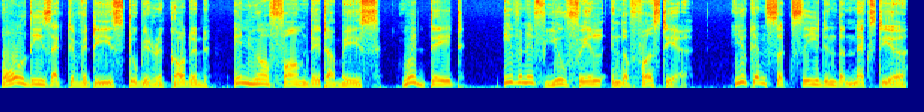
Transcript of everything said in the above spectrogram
All these activities to be recorded in your farm database with date even if you fail in the first year. You can succeed in the next year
